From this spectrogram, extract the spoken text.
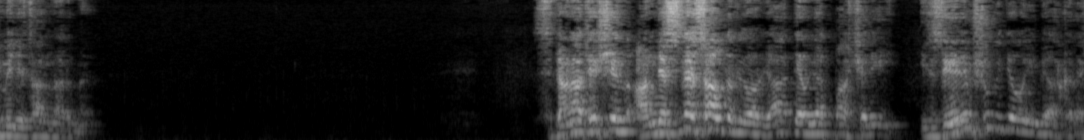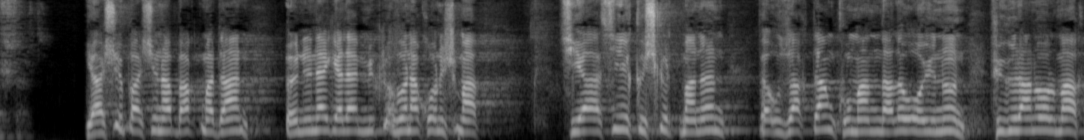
Militanlarını. Sinan Ateş'in annesine saldırıyor ya Devlet Bahçeli. İzleyelim şu videoyu bir arkadaşlar. Yaşı başına bakmadan önüne gelen mikrofona konuşmak, siyasi kışkırtmanın ve uzaktan kumandalı oyunun figüranı olmak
